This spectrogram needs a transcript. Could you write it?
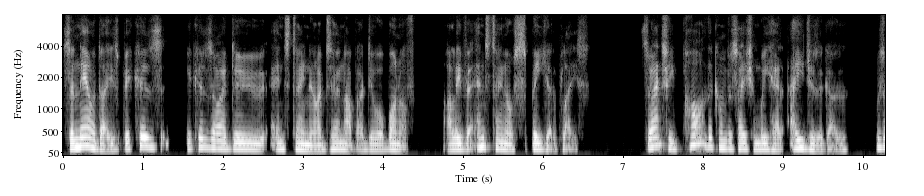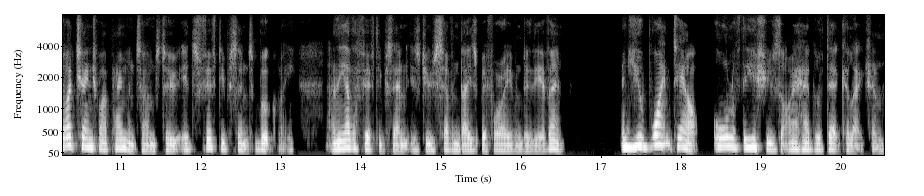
So nowadays, because because I do entertaining, I turn up, I do a one-off. I'll either entertain or speak at a place. So actually, part of the conversation we had ages ago was I changed my payment terms to it's 50% to book me, and the other 50% is due seven days before I even do the event. And you wiped out all of the issues that I had with debt collection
